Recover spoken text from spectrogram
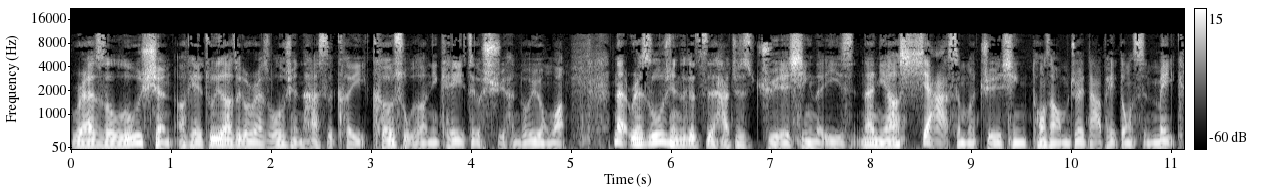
resolution。OK，注意到这个 resolution 它是可以可数的哦，你可以这个许很多愿望。那 resolution 这个字它就是 决心的意思。那你要下什么决心？通常我们就会搭配动词 make。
